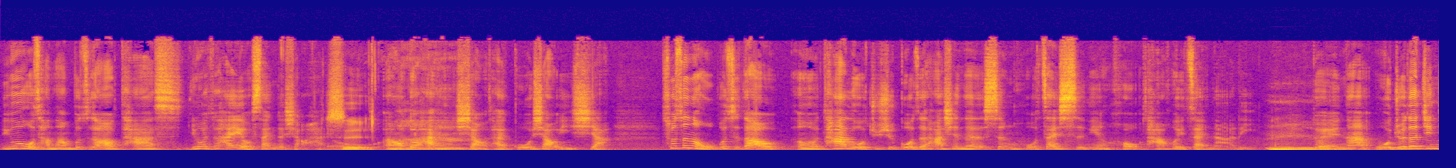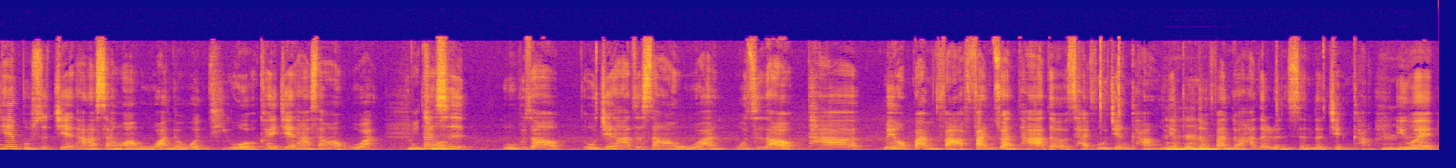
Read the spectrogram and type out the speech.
因为我常常不知道他是，因为他也有三个小孩哦，是。然后都还很小，才国小以下。说真的，我不知道，呃，他如果继续过着他现在的生活，在十年后他会在哪里？嗯，对，那我觉得今天不是借他三万五万的问题，我可以借他三万五万，但是我不知道，我借他这三万五万，我知道他没有办法翻转他的财富健康，也不能翻转他的人生的健康，因为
